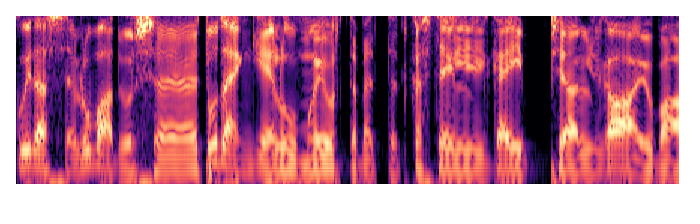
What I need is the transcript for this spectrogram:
kuidas see lubadus äh, tudengi elu mõjutab, et, et kas teil käib seal ka juba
